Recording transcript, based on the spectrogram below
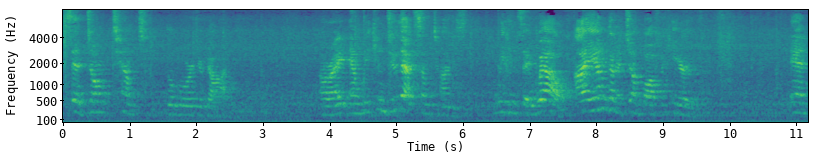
said, don't tempt the Lord your God. All right? And we can do that sometimes. We can say, well, I am going to jump off of here and,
